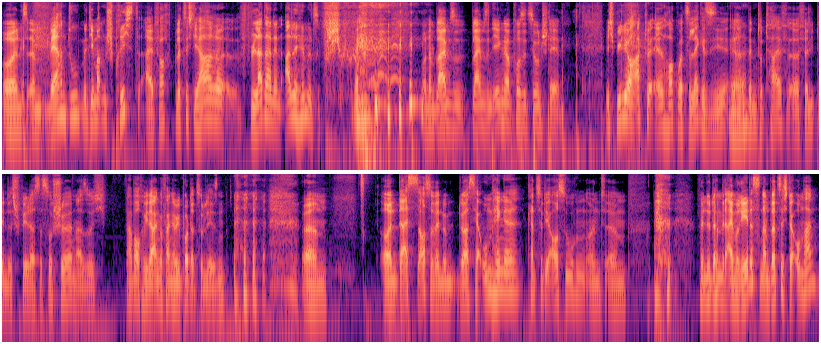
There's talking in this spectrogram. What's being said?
und ähm, während du mit jemandem sprichst, einfach plötzlich die Haare flattern in alle Himmel. Und dann bleiben sie, bleiben sie in irgendeiner Position stehen. Ich spiele ja auch aktuell Hogwarts Legacy. Ja. Äh, bin total äh, verliebt in das Spiel. Das ist so schön. Also ich habe auch wieder angefangen, Harry Potter zu lesen. ähm, und da ist es auch so, wenn du, du hast ja Umhänge, kannst du dir aussuchen und ähm, wenn du dann mit einem redest und dann plötzlich der Umhang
